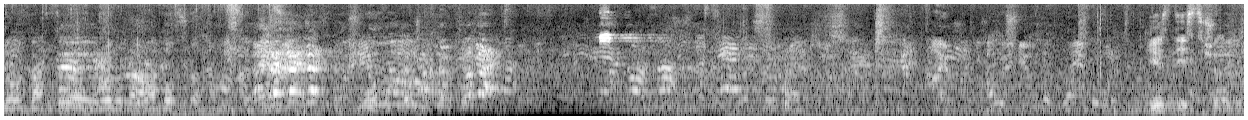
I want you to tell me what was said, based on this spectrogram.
Дал Канте и Роберт Левандовский. Есть 10 еще таких?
